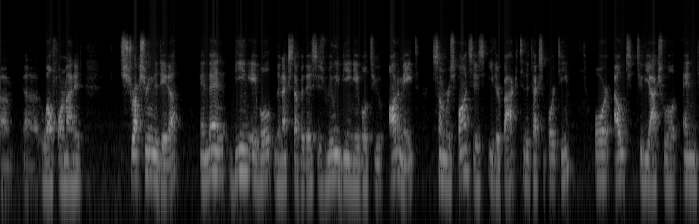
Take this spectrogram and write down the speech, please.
um, uh, well formatted. Structuring the data, and then being able. The next step of this is really being able to automate some responses either back to the tech support team or out to the actual end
